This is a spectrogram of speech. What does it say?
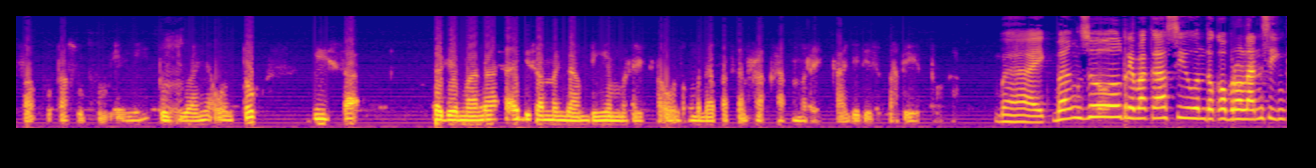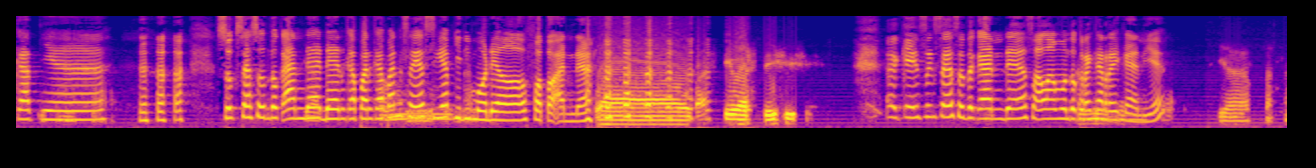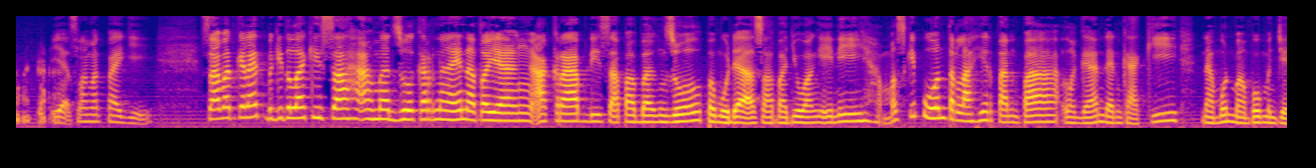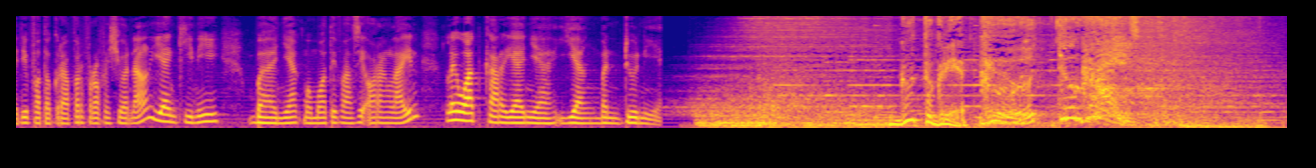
fakultas hukum ini tujuannya untuk bisa bagaimana saya bisa mendampingi mereka untuk mendapatkan hak-hak mereka. Jadi seperti itu. Baik, Bang Zul, terima kasih untuk obrolan singkatnya. Sukses untuk Anda dan kapan-kapan saya siap jadi model foto Anda. Wow, pasti pasti. Oke, sukses untuk Anda. Salam untuk rekan-rekan ya. Ya, laksanakan. Ya, selamat pagi. Sahabat kelet, begitulah kisah Ahmad Zulkarnain atau yang akrab disapa Bang Zul, pemuda asal Banyuwangi ini meskipun terlahir tanpa legan dan kaki, namun mampu menjadi fotografer profesional yang kini banyak memotivasi orang lain lewat karyanya yang mendunia. Good to Great. Good to Great.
